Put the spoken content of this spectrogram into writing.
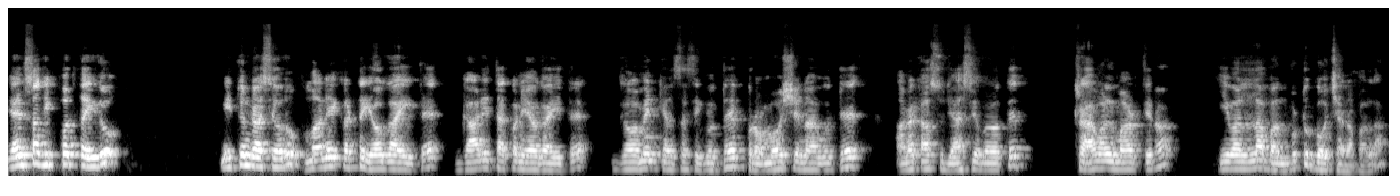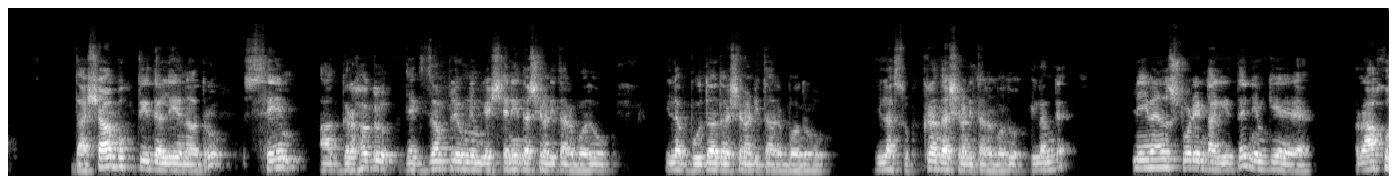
ಎರಡ್ ಸಾವಿರದ ಇಪ್ಪತ್ತೈದು ಮಿಥುನ್ ರಾಶಿ ಅವರು ಮನೆ ಕಟ್ಟ ಯೋಗ ಐತೆ, ಗಾಡಿ ತಕೊಂಡ್ ಯೋಗ ಐತೆ ಗವರ್ಮೆಂಟ್ ಕೆಲಸ ಸಿಗುತ್ತೆ ಪ್ರಮೋಷನ್ ಆಗುತ್ತೆ, ಹಣಕಾಸು ಜಾಸ್ತಿ ಬರುತ್ತೆ ಟ್ರಾವೆಲ್ ಮಾಡ್ತೀರಾ, ಇವೆಲ್ಲ ಬಂದ್ಬಿಟ್ಟು ಗೋಚರ ಬಲ್ಲ ದಶಾಭುಕ್ತಿದಲ್ಲಿ ಏನಾದ್ರು ಸೇಮ್ ಆ ಗ್ರಹಗಳು ಎಕ್ಸಾಂಪಲ್ ನಿಮ್ಗೆ ಶನಿ ದಶೆ ನಡೀತಾ ಇರ್ಬೋದು ಇಲ್ಲ ಬುಧ ದಶ ನಡೀತಾ ಇರ್ಬೋದು, ಇಲ್ಲ ಶುಕ್ರ ದಶ ನಡೀತಾ ಇರ್ಬೋದು, ಇಲ್ಲಾಂದ್ರೆ ನೀವೇನಾದ್ರು ಸ್ಟೂಡೆಂಟ್ ಆಗಿದ್ದೆ ನಿಮ್ಗೆ ರಾಹು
